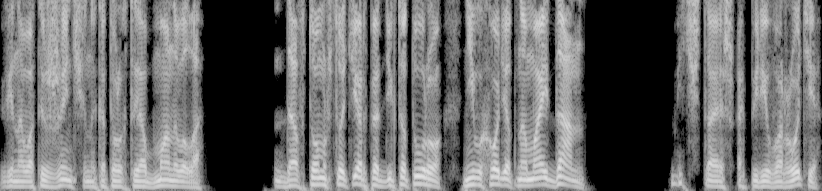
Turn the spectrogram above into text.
виноваты женщины, которых ты обманывала? Да в том, что терпят диктатуру, не выходят на Майдан. Мечтаешь о перевороте?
